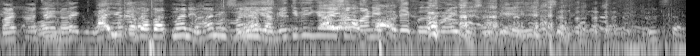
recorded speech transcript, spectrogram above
but I Why think not? that Why you talk about money? Money money. Yeah, we're giving away some money today for the prizes. Okay. Yeah, so.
